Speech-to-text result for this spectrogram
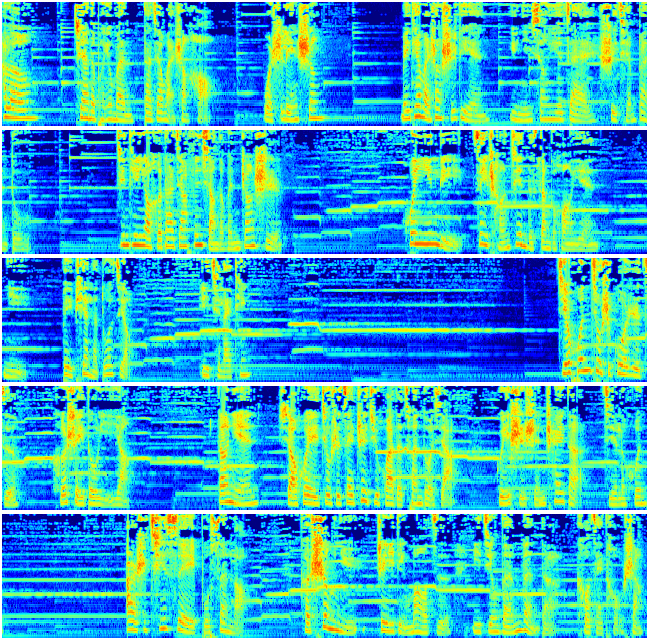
Hello，亲爱的朋友们，大家晚上好，我是连生，每天晚上十点与您相约在睡前伴读。今天要和大家分享的文章是：婚姻里最常见的三个谎言，你被骗了多久？一起来听。结婚就是过日子，和谁都一样。当年。小慧就是在这句话的撺掇下，鬼使神差的结了婚。二十七岁不算老，可剩女这一顶帽子已经稳稳的扣在头上，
